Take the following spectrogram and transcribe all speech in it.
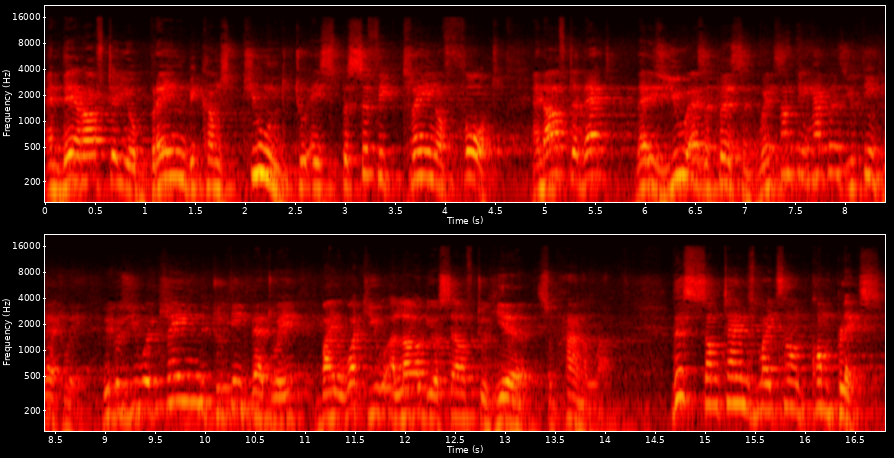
And thereafter, your brain becomes tuned to a specific train of thought. And after that, that is you as a person. When something happens, you think that way. Because you were trained to think that way by what you allowed yourself to hear. Subhanallah. This sometimes might sound complex.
